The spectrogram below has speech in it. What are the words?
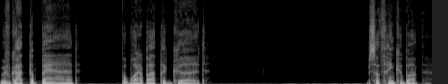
we've got the bad, but what about the good? So think about that.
